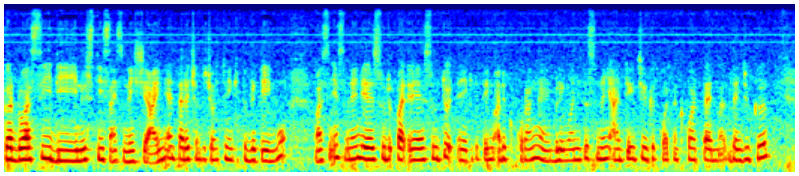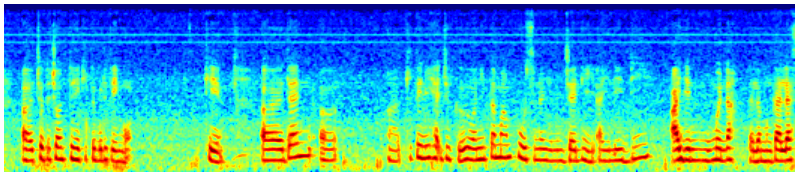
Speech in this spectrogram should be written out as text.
graduasi di Universiti Sains Malaysia. Ini antara contoh-contoh yang kita boleh tengok. Maksudnya sebenarnya dari sudut dari sudut yang kita tengok ada kekurangan. Beliau wanita sebenarnya ada juga kekuatan-kekuatan dan juga uh, contoh-contoh yang kita boleh tengok. Okey. Uh, dan uh, uh, kita lihat juga wanita mampu sebenarnya menjadi air lady iron woman lah dalam menggalas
